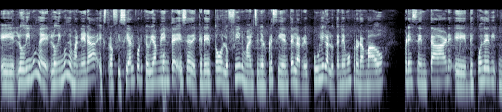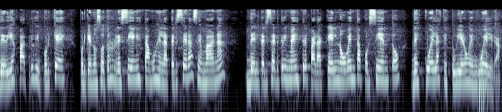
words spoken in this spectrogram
eh, lo, dimos de, lo dimos de manera extraoficial porque obviamente ese decreto lo firma el señor presidente de la República, lo tenemos programado presentar eh, después de, de días patrios. ¿Y por qué? Porque nosotros recién estamos en la tercera semana del tercer trimestre para aquel 90% de escuelas que estuvieron en huelga,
